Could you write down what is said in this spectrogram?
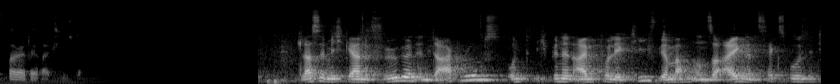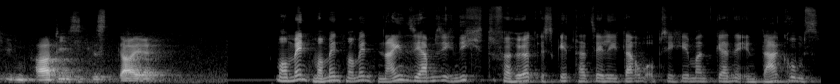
Frage hat der Reitschuster. Ich lasse mich gerne vögeln in Darkrooms und ich bin in einem Kollektiv. Wir machen unsere eigenen sexpositiven Partys. Ist geil. Moment, Moment, Moment. Nein, Sie haben sich nicht verhört. Es geht tatsächlich darum, ob sich jemand gerne in Darkrooms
